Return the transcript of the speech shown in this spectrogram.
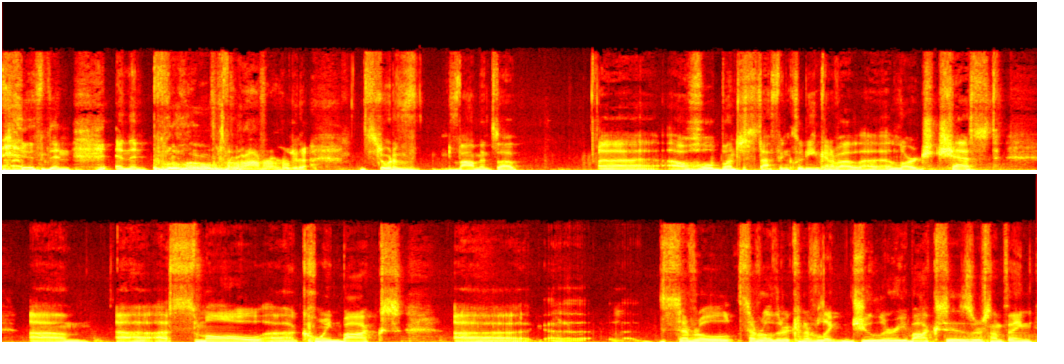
then and then sort of vomits up uh, a whole bunch of stuff, including kind of a, a, large chest, um, uh, a small uh, coin box, uh, uh, several several other kind of like jewelry boxes or something,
